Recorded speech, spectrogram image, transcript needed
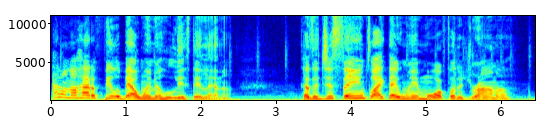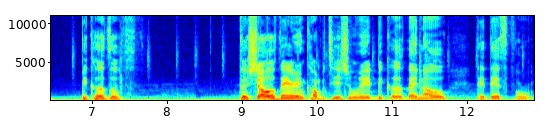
I don't know how to feel about women who list Atlanta. Cause it just seems like they win more for the drama because of the shows they're in competition with because they know that that's for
